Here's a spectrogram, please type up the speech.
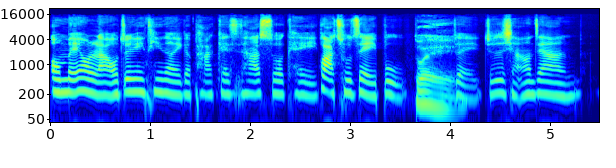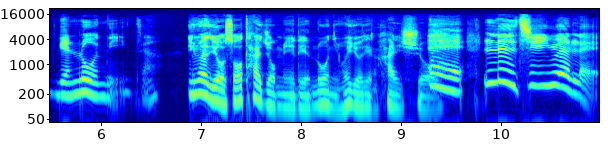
哦，没有啦，我最近听了一个 podcast，他说可以跨出这一步。对对，就是想要这样联络你，这样。因为有时候太久没联络，你会有点害羞。哎、欸，日积月累，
